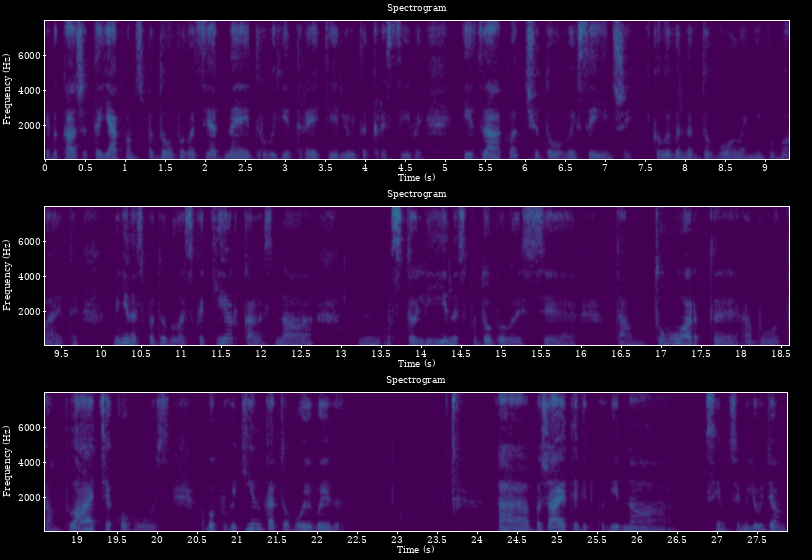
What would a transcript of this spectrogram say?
і ви кажете, як вам сподобалось і одне, і друге, і третє, і люди красиві, і заклад чудовий, і все інше. І коли ви невдоволені буваєте, мені не сподобалась скатірка на столі, не сподобалось е, там торт, або там плаття когось, або поведінка того, і ви е, бажаєте відповідно всім цим людям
